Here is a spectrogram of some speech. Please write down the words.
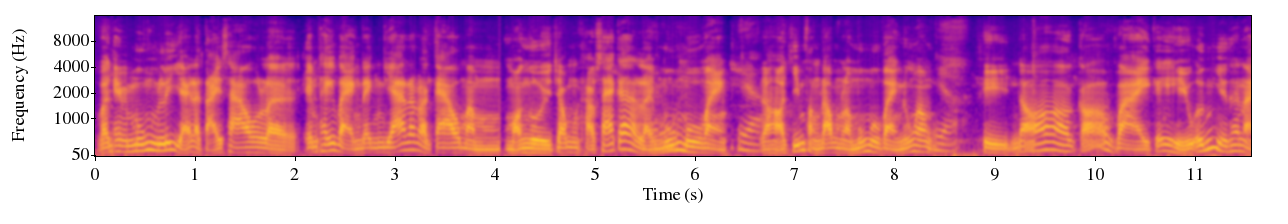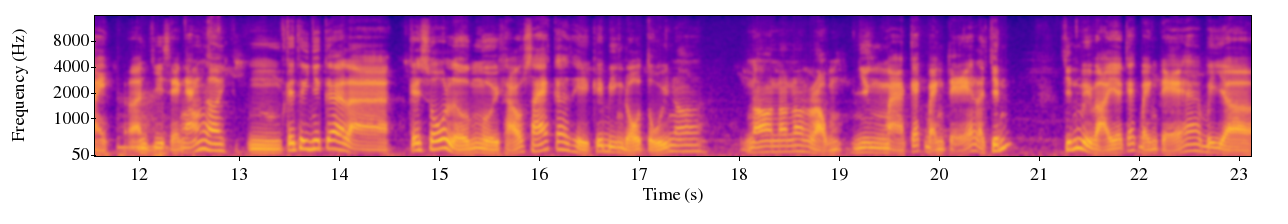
và em muốn lý giải là tại sao là em thấy vàng đang giá rất là cao mà mọi người trong khảo sát á lại Dạ, đúng muốn mua vàng Dạ. rồi họ chiếm phần đông là muốn mua vàng đúng không Dạ. thì nó có vài cái hiệu ứng như thế này anh chia sẻ ngắn thôi Ừm, cái thứ nhất á là cái số lượng người khảo sát á, thì cái biên độ tuổi nó nó nó nó rộng nhưng mà các bạn trẻ là chính chính vì vậy các bạn trẻ bây giờ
